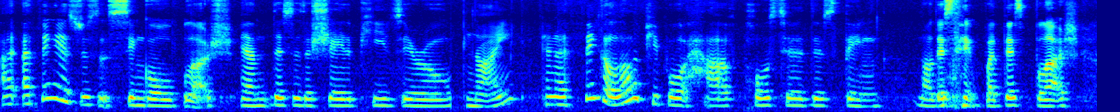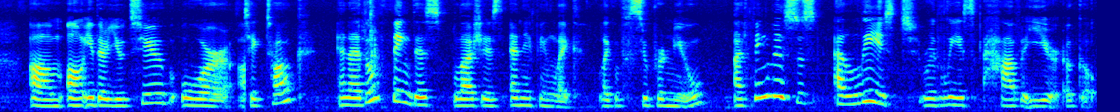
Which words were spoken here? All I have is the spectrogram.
I, I think it's just a single blush. And this is the shade P09. And I think a lot of people have posted this thing, not this thing, but this blush um, on either YouTube or TikTok. And I don't think this blush is anything like, like super new. I think this is at least released half a year ago.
